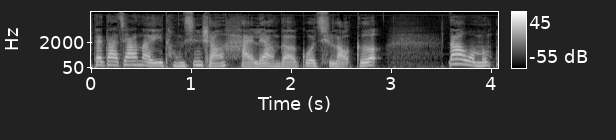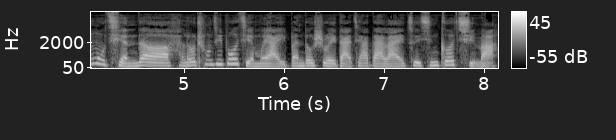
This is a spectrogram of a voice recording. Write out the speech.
带大家呢一同欣赏海量的过去老歌。那我们目前的韩流冲击波节目呀，一般都是为大家带来最新歌曲嘛。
